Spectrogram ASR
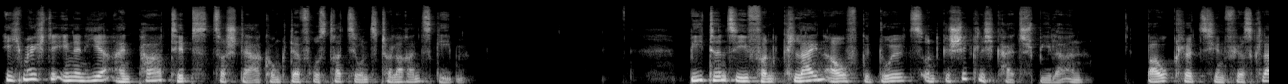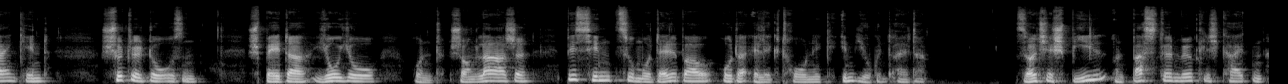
Ich möchte Ihnen hier ein paar Tipps zur Stärkung der Frustrationstoleranz geben. Bieten Sie von klein auf Gedulds- und Geschicklichkeitsspiele an. Bauklötzchen fürs Kleinkind, Schütteldosen, später Jojo und Jonglage bis hin zu Modellbau oder Elektronik im Jugendalter. Solche Spiel- und Bastelmöglichkeiten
